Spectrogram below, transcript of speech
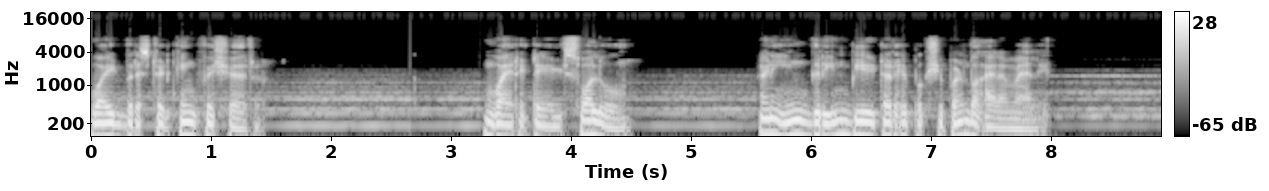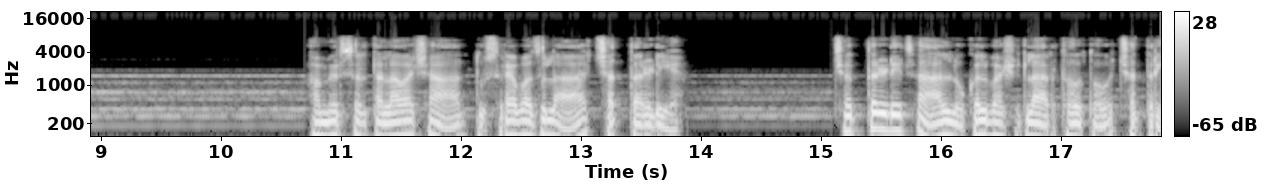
white breasted kingfisher white tailed swallow आणि ग्रीन बिएटर हे पक्षी पण बघायला मिळाले. हमीरसर तलावाच्या दुसऱ्या बाजूला छत्तरडी आहे. छत्तरडीचा लोकल भाषेतला अर्थ होतो छत्री.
